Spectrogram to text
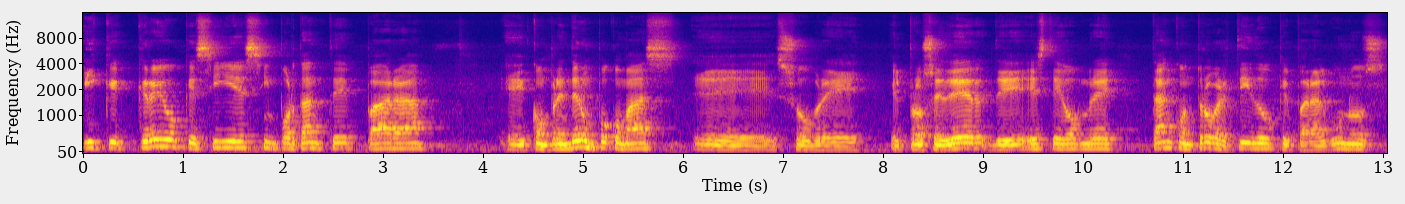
y que creo que sí es importante para eh, comprender un poco más eh, sobre el proceder de este hombre tan controvertido que para algunos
